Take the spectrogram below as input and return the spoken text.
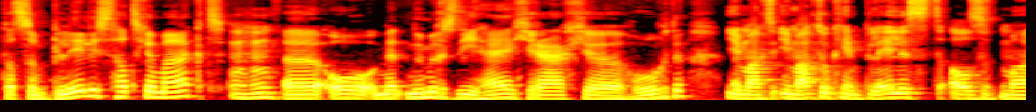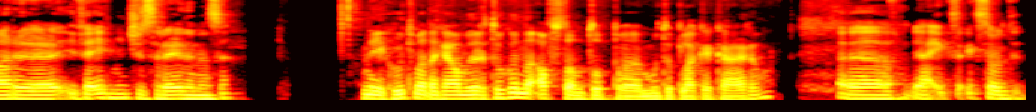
dat ze een playlist had gemaakt mm -hmm. uh, oh, met nummers die hij graag uh, hoorde. Je maakt, je maakt ook geen playlist als het maar uh, vijf minuutjes rijden is, hè? Nee, goed, maar dan gaan we er toch een afstand op moeten plakken, Karel. ja, ik, ik zou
